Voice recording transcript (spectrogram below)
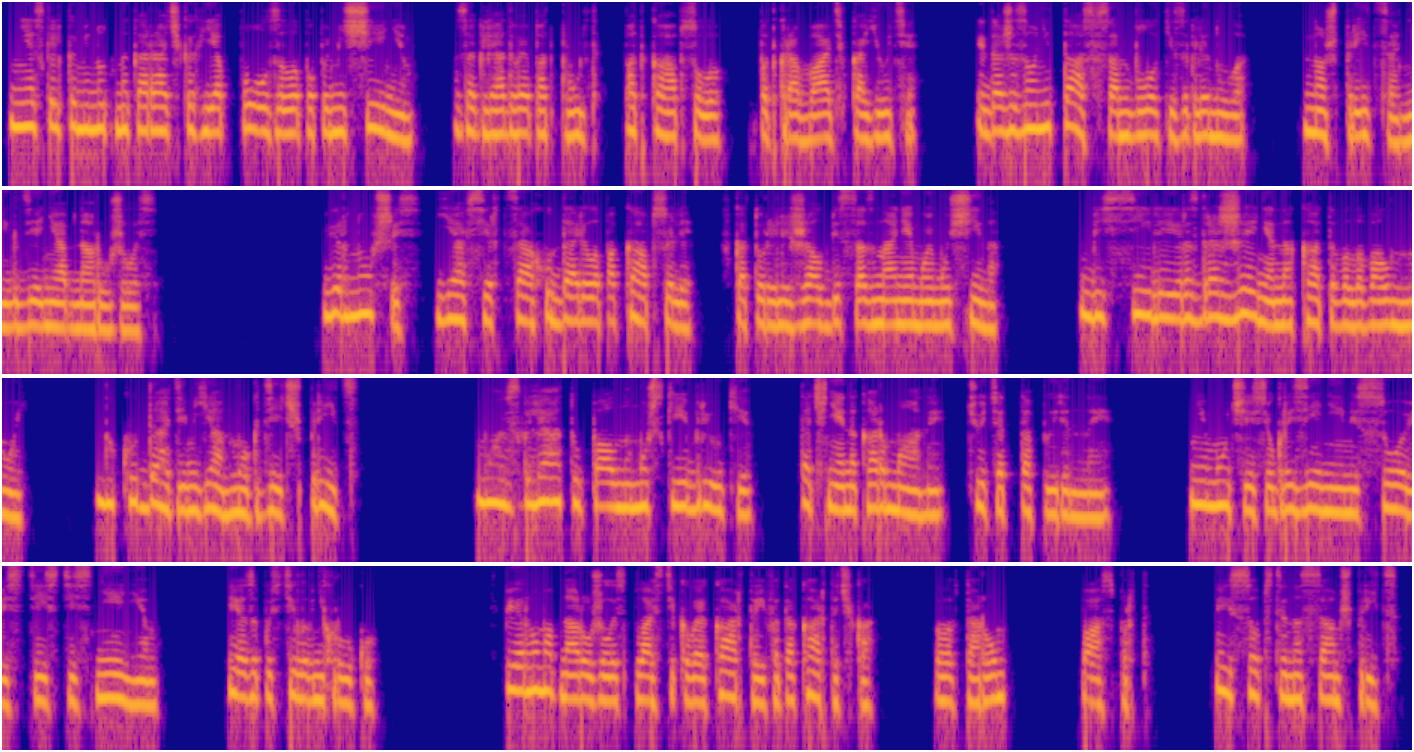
Несколько минут на карачках я ползала по помещениям, заглядывая под пульт, под капсулу, под кровать в каюте. И даже за унитаз в санблоке заглянула. Но шприца нигде не обнаружилось. Вернувшись, я в сердцах ударила по капсуле, в которой лежал без сознания мой мужчина. Бессилие и раздражение накатывало волной. Но куда Демьян мог деть шприц? Мой взгляд упал на мужские брюки, точнее на карманы, чуть оттопыренные. Не мучаясь угрызениями совести и стеснением, я запустила в них руку. В первом обнаружилась пластиковая карта и фотокарточка, во втором — паспорт и, собственно, сам шприц.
